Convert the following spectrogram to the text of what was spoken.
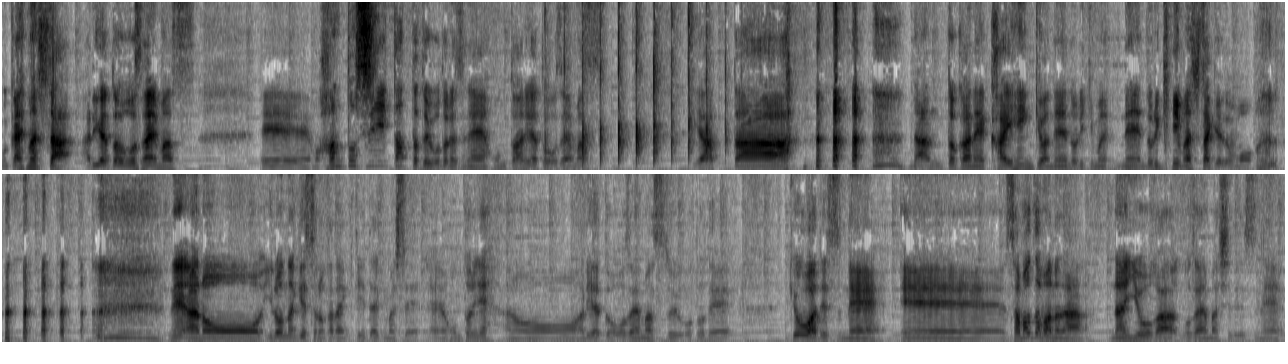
迎えました。ありがとうございます。えー、もう半年経ったということですね。本当ありがとうございます。やったー。なんとかね改変期はね乗り切まね乗り切りましたけども。ねあのー、いろんなゲストの方に来ていただきまして、えー、本当にねあのー、ありがとうございますということで。今日はですね、えー、様々な内容がございましてですね、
